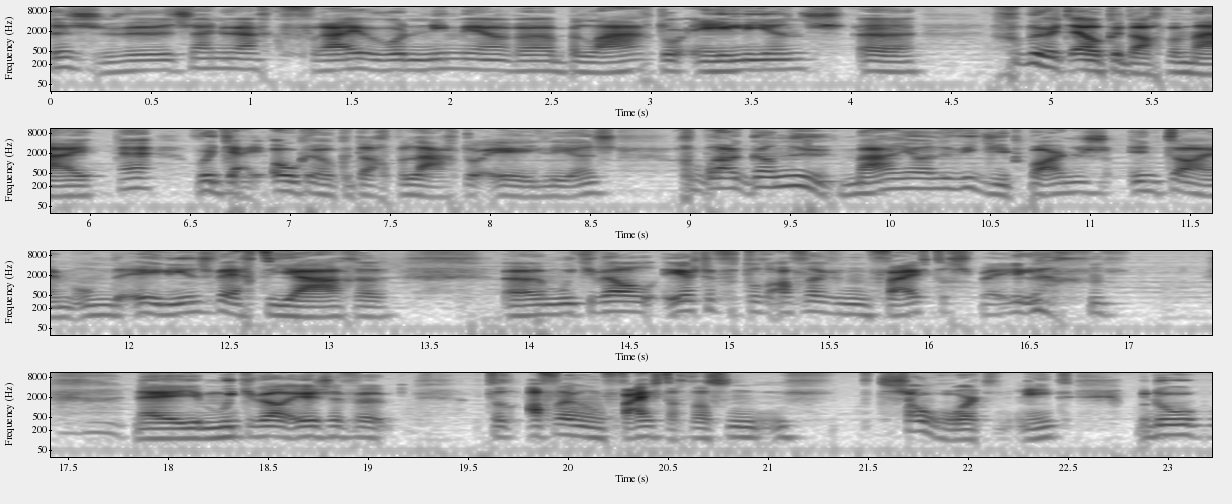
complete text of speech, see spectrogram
dus, we zijn nu eigenlijk vrij. We worden niet meer uh, belaagd door aliens. Uh, gebeurt elke dag bij mij. Hè? Word jij ook elke dag belaagd door aliens? Gebruik dan nu Mario en Luigi Partners in Time om de aliens weg te jagen. moet je wel eerst even tot aflevering 50 spelen? nee, je moet je wel eerst even tot aflevering 50. Dat is, zo hoort het niet. Ik bedoel,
